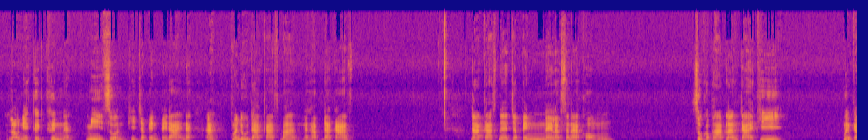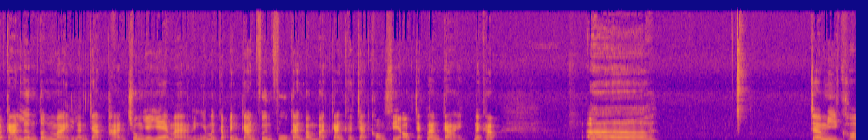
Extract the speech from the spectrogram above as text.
ๆ เหล่านี้เกิดขึ้นนะมีส่วนที่จะเป็นไปได้นะอะมาดูดากัสบ้างนะครับดากัสดากัสเนี่ยจะเป็นในลักษณะของสุขภาพร่างกายที่ เหมือนกับการเริ่มต้นใหม่หลังจากผ่านช่วงแย่ๆมาอะไรเงี้ยเหมือนกับเป็นการฟื้นฟูการบำบัดการขจัดของเสียออกจากร่างกายนะครับจะมีข้อ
